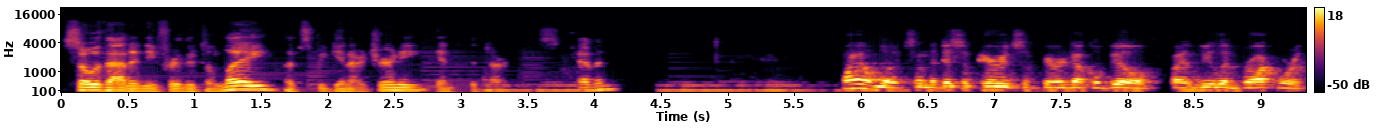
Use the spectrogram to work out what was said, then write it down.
So, without any further delay, let's begin our journey into the darkness. Kevin? File notes on the disappearance of Bare Knuckle Bill by Leland Brockworth,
